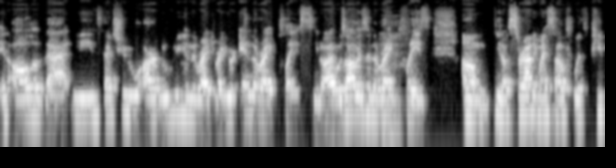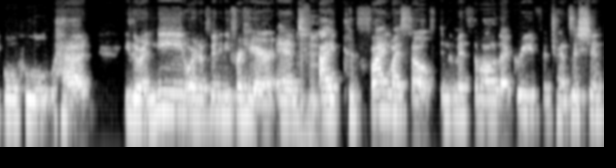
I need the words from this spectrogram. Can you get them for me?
in all of that means that you are moving in the right right. You're in the right place. You know, I was always in the right mm-hmm. place. Um, you know, surrounding myself with people who had either a need or an affinity for hair. And mm-hmm. I could find myself in the midst of all of that grief and transition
